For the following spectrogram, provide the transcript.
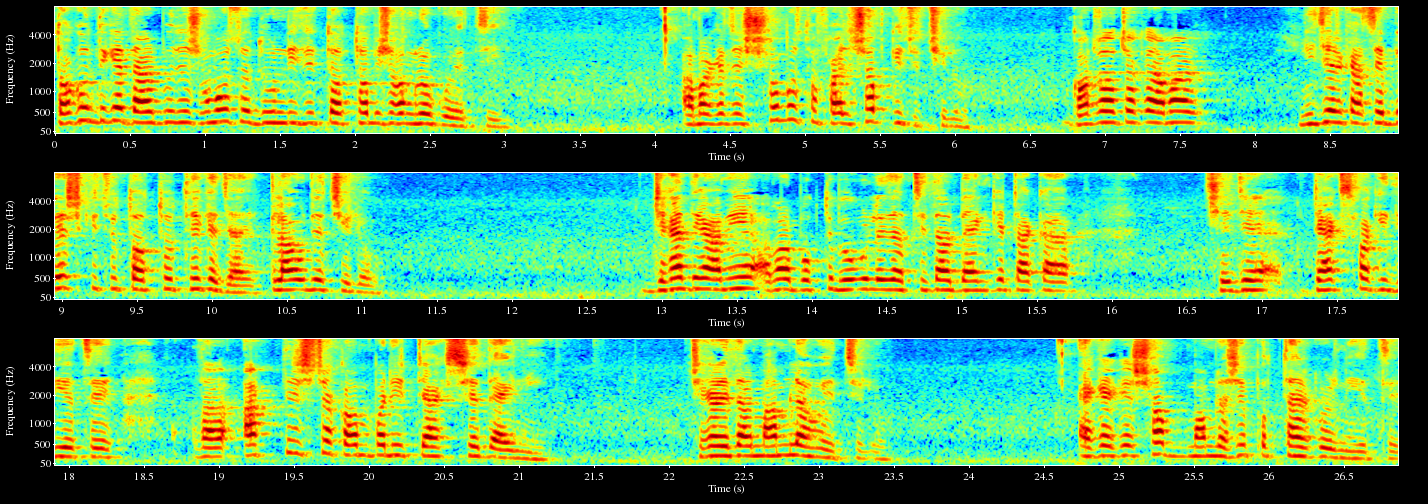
তখন থেকে তার বিরুদ্ধে সমস্ত দুর্নীতির তথ্য আমি সংগ্রহ করেছি। আমার কাছে সমস্ত ফাইল সব কিছু ছিল। ঘটনাচক্রে আমার নিজের কাছে বেশ কিছু তথ্য থেকে যায়, ক্লাউডে ছিল। যেখান থেকে আমি আমার বক্তব্য বলে যাচ্ছি, তার ব্যাংকে টাকা, সে যে ট্যাক্স ফাঁকি দিয়েছে, তার আটত্রিশটা কোম্পানির ট্যাক্স সে দেয়নি। সেখানে তার মামলা হয়েছিল। এক একে সব মামলা সে প্রত্যাহার করে নিয়েছে।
